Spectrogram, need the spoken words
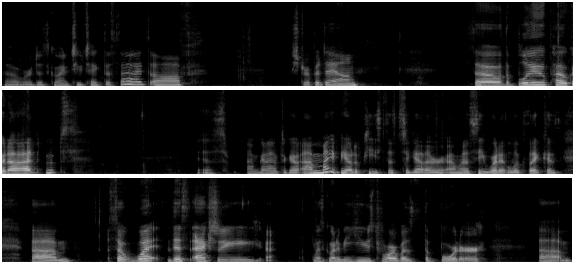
So we're just going to take the sides off, strip it down. So the blue polka dot, oops, is, I'm going to have to go, I might be able to piece this together. I'm going to see what it looks like because, um, so what this actually, was going to be used for was the border. Um,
